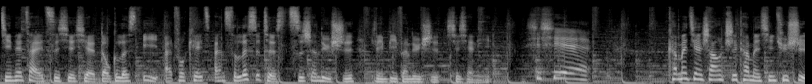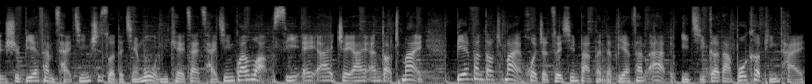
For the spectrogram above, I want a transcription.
今天再一次谢谢 Douglas E Advocates and Solicitors 资深律师林碧芬律师，谢谢你，谢谢。开门见山之开门新趋势是 B F M 财经制作的节目，你可以在财经官网 c a i j i n dot my b f m dot my 或者最新版本的 B F M App 以及各大播客平台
